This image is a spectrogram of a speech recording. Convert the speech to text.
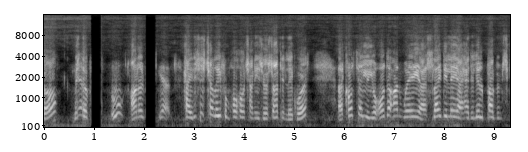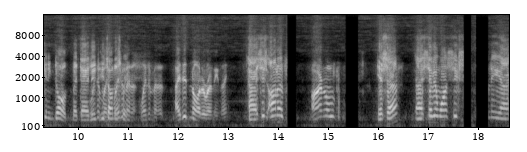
Hello? Mr. Who? Arnold? Yes. Hi, this is Charlie from Ho Ho Chinese Restaurant in Lake Worth. I called to tell you your order on way. Uh, slight delay. I had a little problem skinning dog, but uh, Wait it, a it's minute, on wait its a way. minute, wait a minute. I didn't order anything. Uh, is this Arnold? Arnold? Yes, sir. Uh, 716. Uh,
